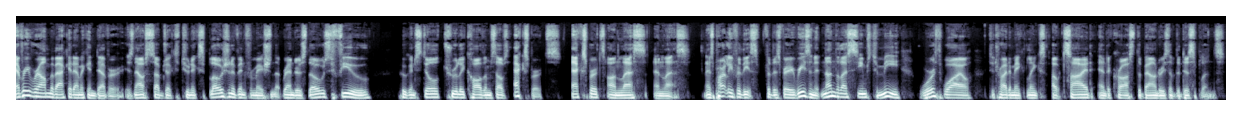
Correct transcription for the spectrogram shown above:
Every realm of academic endeavor is now subject to an explosion of information that renders those few who can still truly call themselves experts experts on less and less. And it's partly for these for this very reason it nonetheless seems to me worthwhile to try to make links outside and across the boundaries of the disciplines,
